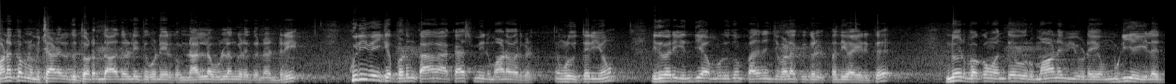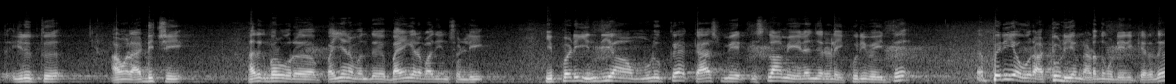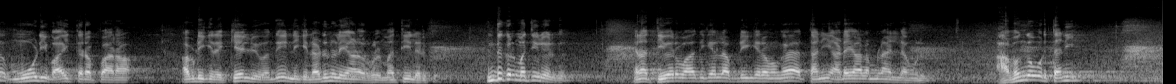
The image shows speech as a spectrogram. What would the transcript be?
வணக்கம். நம்ம சேனலுக்கு தொடர்ந்து ஆதரவளித்து கொண்டே இருக்கும் நல்ல உள்ளங்களுக்கு நன்றி. குறிவைக்கப்படும் கா காஷ்மீர் மாணவர்கள் உங்களுக்கு தெரியும். இதுவரை இந்தியா முழுவதும் பதினஞ்சு வழக்குகள் பதிவாயிருக்கு. இன்னொரு பக்கம் வந்து ஒரு மாணவியுடைய முடியை இழுத்து இழுத்து அவங்கள அடித்து அதுக்கப்புறம் ஒரு பையனை வந்து பயங்கரவாதின்னு சொல்லி இப்படி இந்தியா முழுக்க காஷ்மீர் இஸ்லாமிய இளைஞர்களை குறிவைத்து பெரிய ஒரு அட்டூழியம் நடந்து கொண்டிருக்கிறது. மோடி வாய் திறப்பாரா? அப்படிங்கிற கேள்வி வந்து இன்றைக்கி நடுநிலையானவர்கள் மத்தியில் இருக்குது இந்துக்கள் மத்தியில் இருக்குது ஏன்னா தீவிரவாதிகள் அப்படிங்கிறவங்க தனி அடையாளம்லாம் இல்லை அவங்களுக்கு. அவங்க ஒரு தனி.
